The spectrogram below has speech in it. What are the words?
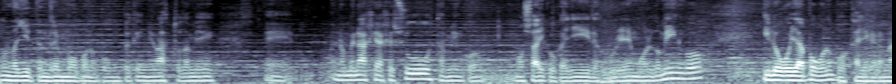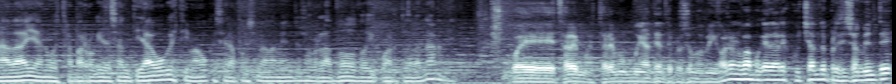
donde allí tendremos bueno, pues un pequeño acto también eh, en homenaje a Jesús, también con mosaico que allí descubriremos el domingo, y luego ya pues, bueno, pues calle Granada y a nuestra parroquia de Santiago, que estimamos que será aproximadamente sobre las 2, 2 y cuarto de la tarde. Pues estaremos, estaremos muy atentos el próximo domingo. Ahora nos vamos a quedar escuchando precisamente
